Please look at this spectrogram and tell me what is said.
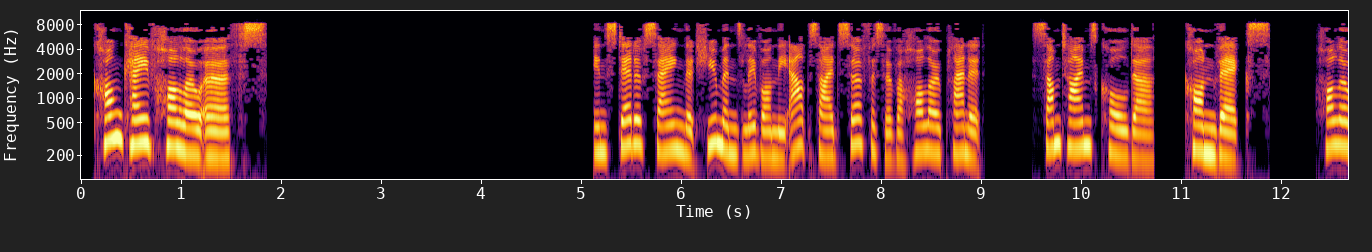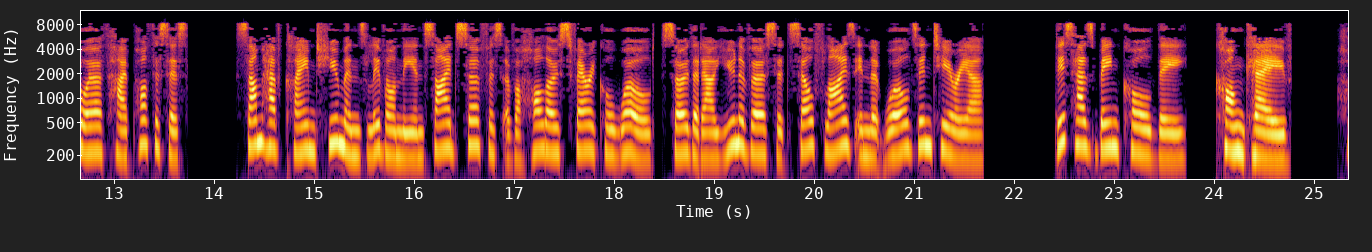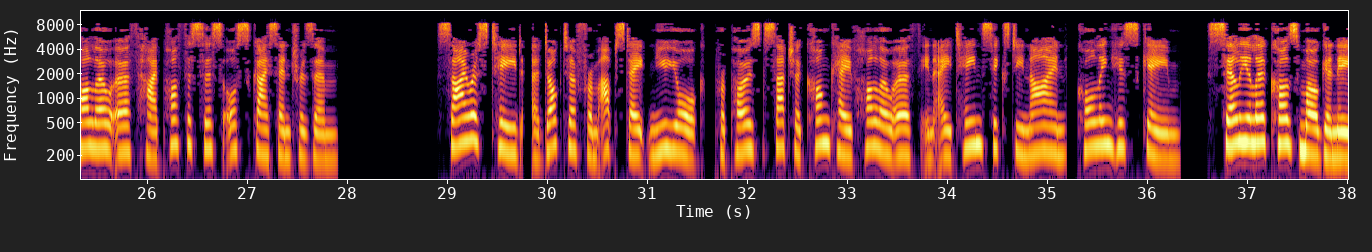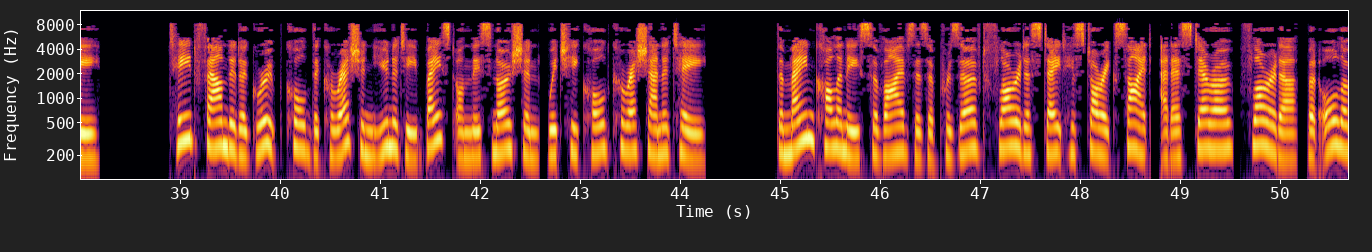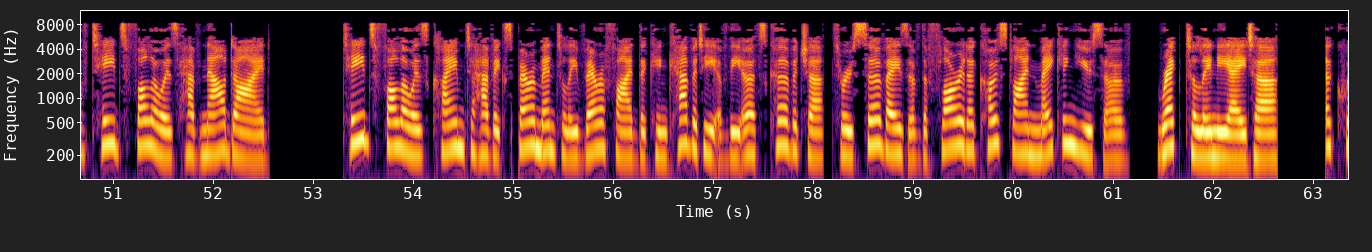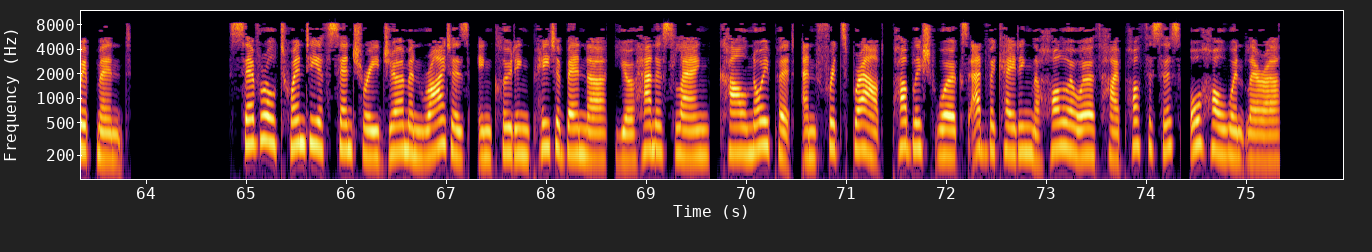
Concave hollow Earths Instead of saying that humans live on the outside surface of a hollow planet—sometimes called a convex hollow Earth hypothesis some have claimed humans live on the inside surface of a hollow spherical world, so that our universe itself lies in that world's interior. This has been called the concave hollow Earth hypothesis or skycentrism. Cyrus Teed, a doctor from upstate New York, proposed such a concave hollow Earth in 1869, calling his scheme, cellular cosmogony. Teed founded a group called the Koreshan Unity based on this notion, which he called Koreshanity. The main colony survives as a preserved Florida State Historic Site, at Estero, Florida, but all of Teed's followers have now died. Teed's followers claim to have experimentally verified the concavity of the Earth's curvature, through surveys of the Florida coastline making use of rectilineator equipment. Several 20th-century German writers, including Peter Bender, Johannes Lang, Karl Neupert, and Fritz Braut, published works advocating the hollow Earth hypothesis, or Hohlweltlehre.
